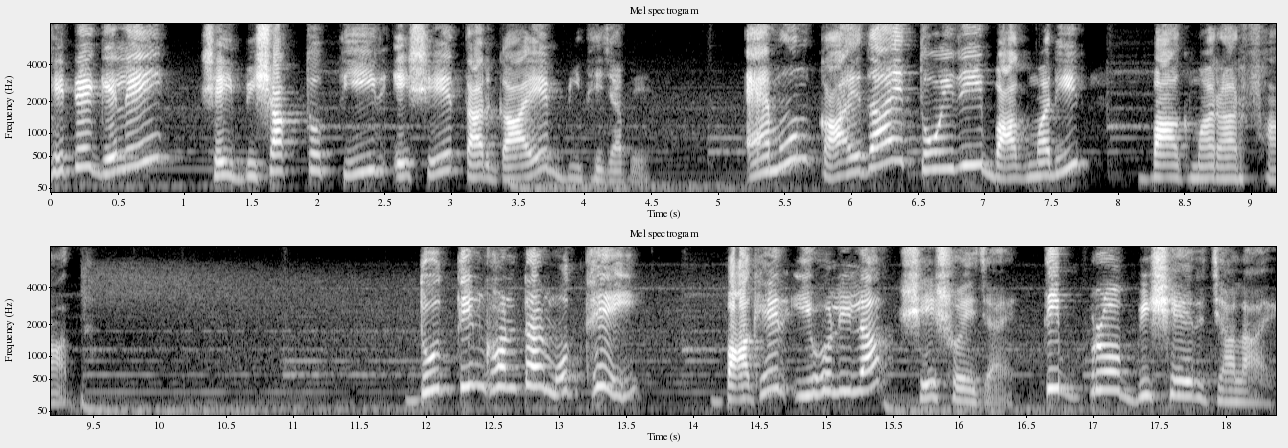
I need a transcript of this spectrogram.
হেঁটে গেলেই সেই বিষাক্ত তীর এসে তার গায়ে বিঁধে যাবে। এমন কায়দায় তৈরি বাঘমারির বাঘমারার ফাঁদ। দু তিন ঘণ্টার মধ্যেই বাঘের ইহলীলা শেষ হয়ে যায় তীব্র বিষের জ্বালায়।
